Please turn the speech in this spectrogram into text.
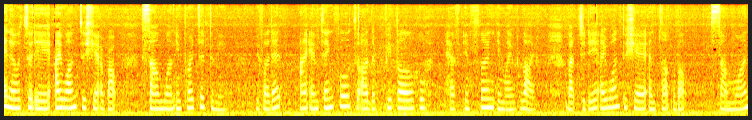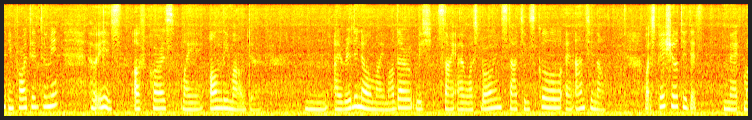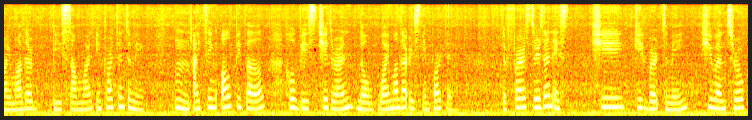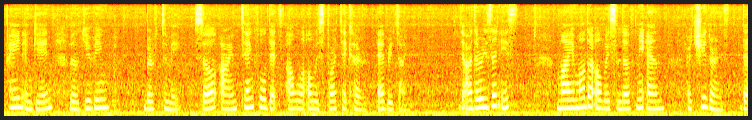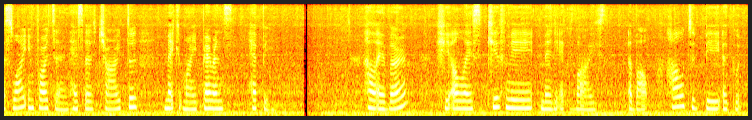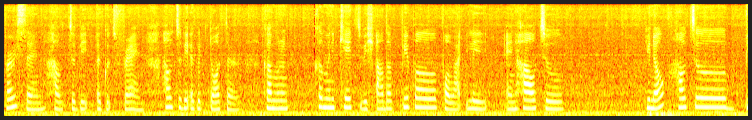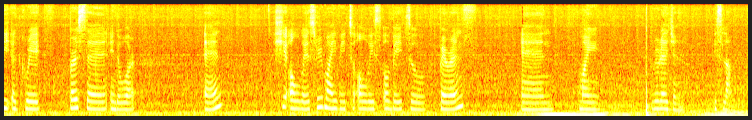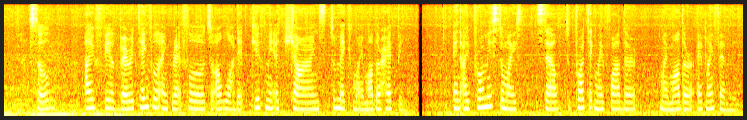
Hello, today I want to share about someone important to me. Before that, I am thankful to other people who have influence in my life. But today I want to share and talk about someone important to me who is, of course, my only mother. Mm, I really know my mother which since I was born, starting school and until now. What specialty that made my mother be someone important to me. Mm, I think all people who be children know why mother is important. The first reason is she gave birth to me. She went through pain and gain while giving birth to me. So I'm thankful that Allah always protect her every time. The other reason is my mother always loved me and her children. That's why important as a child to make my parents happy. However, she always gives me many advice about how to be a good person, how to be a good friend, how to be a good daughter, commun communicate with other people politely, and how to, you know, how to be a great person in the world. And she always remind me to always obey to parents and my religion, Islam. So I feel very thankful and grateful to Allah that give me a chance to make my mother happy. And I promise to myself to protect my father, my mother, and my family.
